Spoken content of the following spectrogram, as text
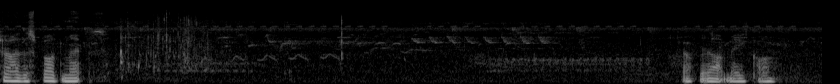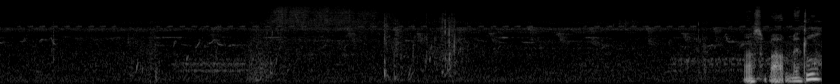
Try the spod mix. After that Mekong. That's about middle.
